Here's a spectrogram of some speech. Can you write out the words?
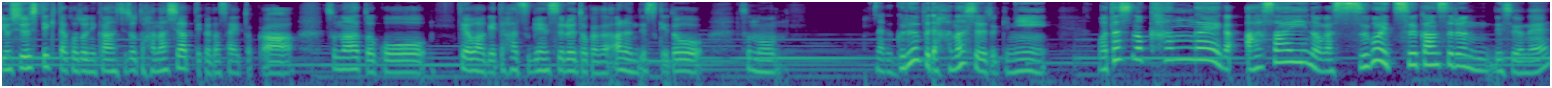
予習してきたことに関してちょっと話し合ってくださいとかその後こう手を挙げて発言するとかがあるんですけどそのなんかグループで話してる時に私の考えが浅いのがすごい痛感するんですよね。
